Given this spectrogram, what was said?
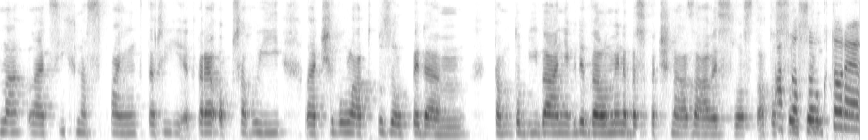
na lécích na spaní, kteří, které obsahují léčivou látku zolpidem. Tam to bývá někdy velmi nebezpečná závislost. A to, a to jsou, jsou, které,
